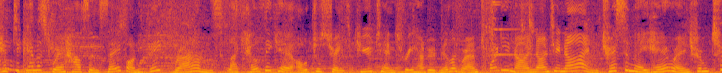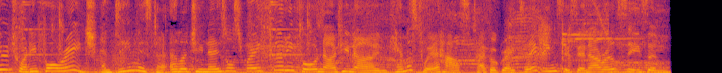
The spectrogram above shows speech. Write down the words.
Head to Chemist Warehouse and save on big brands like Healthy Care Ultra Strength Q10 300mg, 29.99; Tresemme hair range from 2.24 each. And Dymista Allergy Nasal Spray, 34.99. Chemist Warehouse. Tackle great savings this NRL season.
